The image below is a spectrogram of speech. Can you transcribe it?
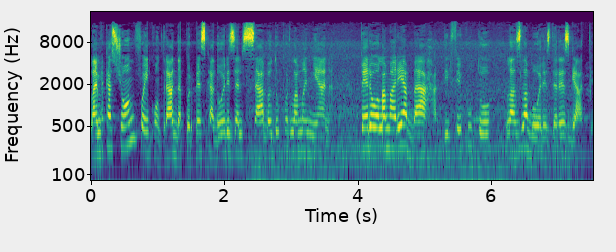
A embarcação foi encontrada por pescadores el sábado por la mañana, pero la marea baja dificultou las labores de resgate.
